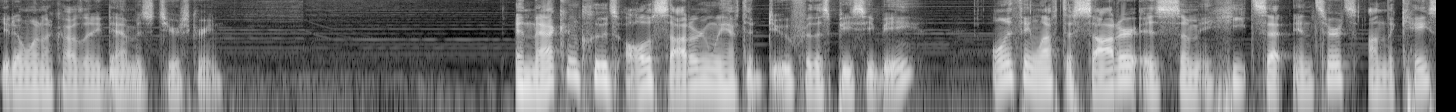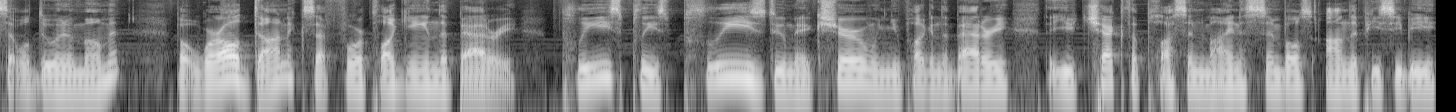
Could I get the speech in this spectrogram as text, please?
You don't want to cause any damage to your screen. And that concludes all the soldering we have to do for this PCB. Only thing left to solder is some heat set inserts on the case that we'll do in a moment, but we're all done except for plugging in the battery. Please, please, please do make sure when you plug in the battery that you check the plus and minus symbols on the PCB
